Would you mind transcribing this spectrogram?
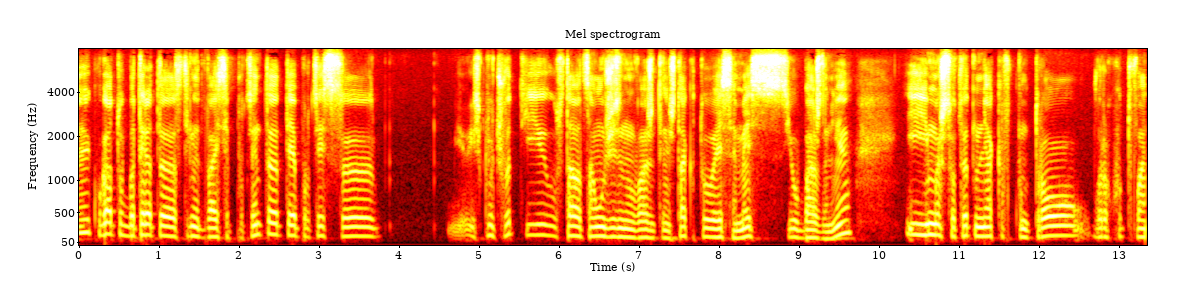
И когато батерията стигне 20%, тези процеси са изключват и остават само жизненно важните неща, като SMS и обаждания. И имаш съответно някакъв контрол върху това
